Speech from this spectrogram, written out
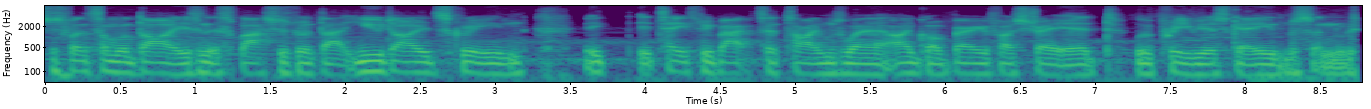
just when someone dies and it splashes with that "you died" screen, it it takes me back to times where I got very frustrated with previous games, and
